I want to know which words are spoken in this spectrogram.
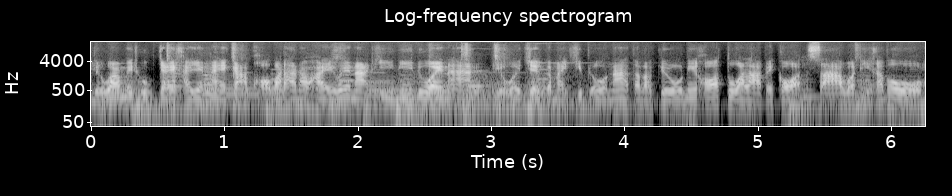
หรือว่าไม่ถูกใจใครยังไงกราบขอประทานอภัยไว้ณที่นี้ด้วยนะฮะเดี๋ยวไว้เจอกันใหม่คลิปโอหน้าสำหรับคลิปโอนี้ขอตัวลาไปก่อนสวัสดีครับผม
